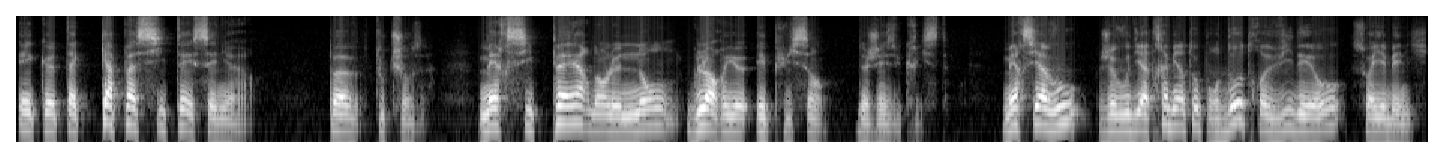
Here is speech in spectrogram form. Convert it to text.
et que ta capacité, Seigneur, peuvent toutes choses. Merci Père dans le nom glorieux et puissant de Jésus-Christ. Merci à vous, je vous dis à très bientôt pour d'autres vidéos, soyez bénis.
